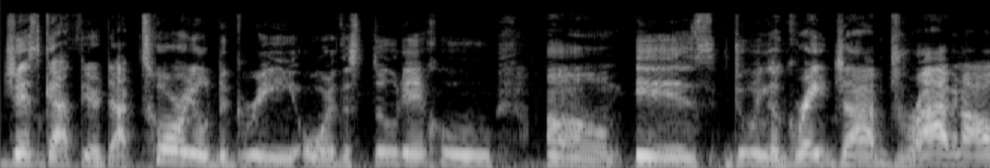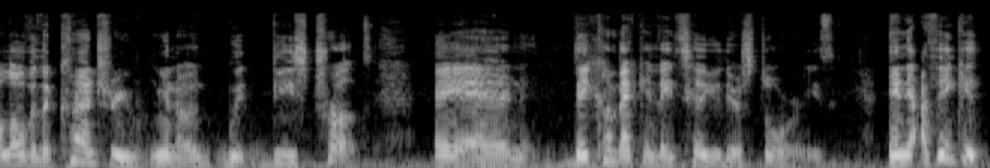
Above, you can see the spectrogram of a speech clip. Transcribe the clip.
just got their doctoral degree or the student who um, is doing a great job driving all over the country you know with these trucks. And they come back and they tell you their stories. And i think it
